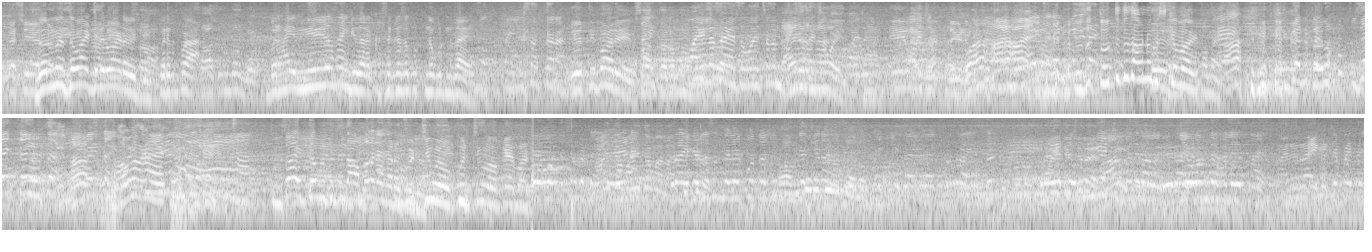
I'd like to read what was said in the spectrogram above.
कशी वाटली तर वाढवते. परत पळा बरं हाय नियोजन सांगी जरा कसं कसं कुठनं कुठनं जायचं. सातारा. येते बारे सातारा वाईला जायचं तुझं तू तिथं जाऊ नकोस का मग गणपती तुझं एक काय होतं. तुझा आयटम होतं तिथं आम्हाला काय करायचं? खुर्ची खुर्ची वळ काय म्हणतो रायगडला संध्याकाळी पोचायचं रूम घ्यायची ना. राहायचं, रूम घ्यायची. जेवण तर खाली येत नाही. आणि रायगडच्या पायथ्याशी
